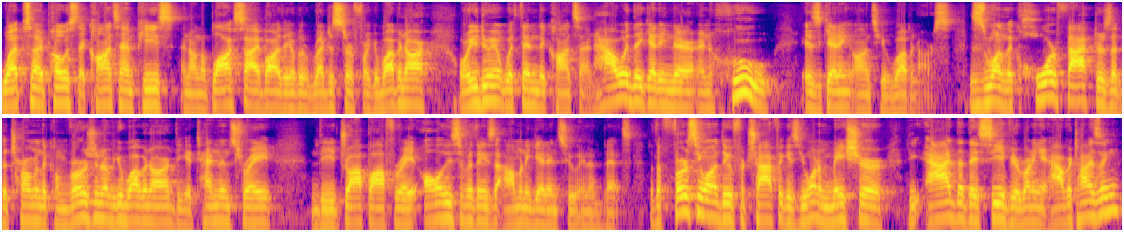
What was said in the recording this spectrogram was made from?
website post, a content piece, and on the blog sidebar, they're able to register for your webinar, or are you doing it within the content? How are they getting there and who is getting onto your webinars? This is one of the core factors that determine the conversion of your webinar, the attendance rate, the drop-off rate, all these different things that I'm gonna get into in a bit. But the first thing you wanna do for traffic is you wanna make sure the ad that they see if you're running an advertising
